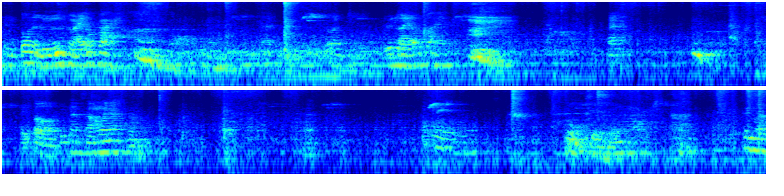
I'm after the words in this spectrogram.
เป็นต้นหรือไหลเข้าไปต้นหรือไหลเข้าไปนะไปต่อที่นั่งค้างไว้นะโอเค ขึ้นมา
